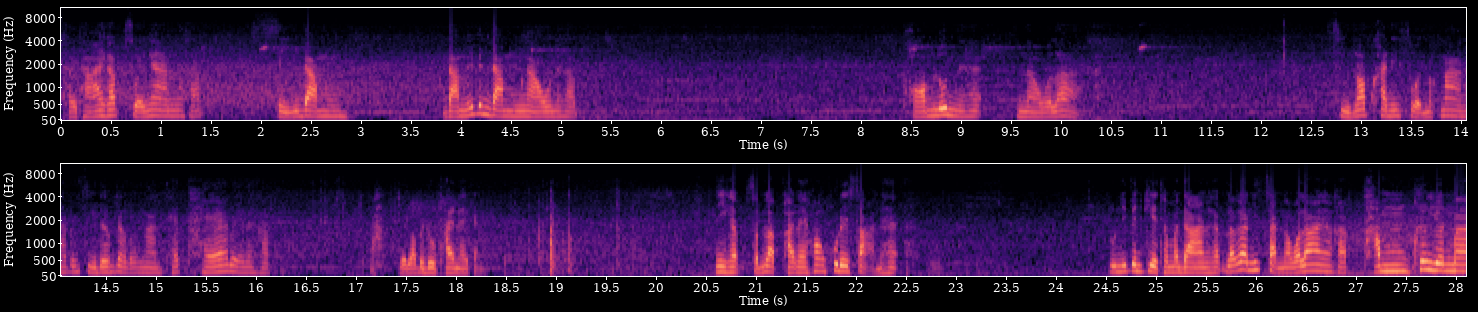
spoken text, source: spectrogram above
ไฟท้ายครับสวยงามนะครับ สีดำดำนี้เป็นดำเงานะครับ พ ร้อมรุ่นนะฮะนาวาร่าสีรอบคันนี้สวยมากๆนะครับเป็นสีเดิมจากโรงงานแท้ๆเลยนะครับไปเดี๋ยวเราไปดูภายในกัน นี่ครับสำหรับภายในห้องผู้โดยสารนะฮะรุ่นนี้เป็นเกียร์ธรรมดานะครับ แล้วก็นิสสันนาวาร่าเนี่ยนะครับทำเครื่องยนต์มา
